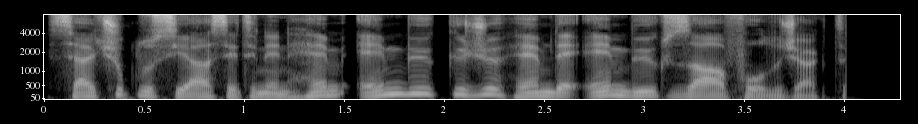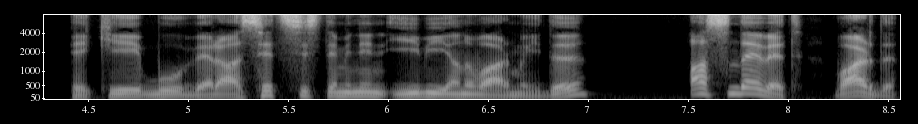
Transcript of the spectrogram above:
Selçuklu siyasetinin hem en büyük gücü hem de en büyük zaafı olacaktı. Peki bu veraset sisteminin iyi bir yanı var mıydı? Aslında evet, vardı.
